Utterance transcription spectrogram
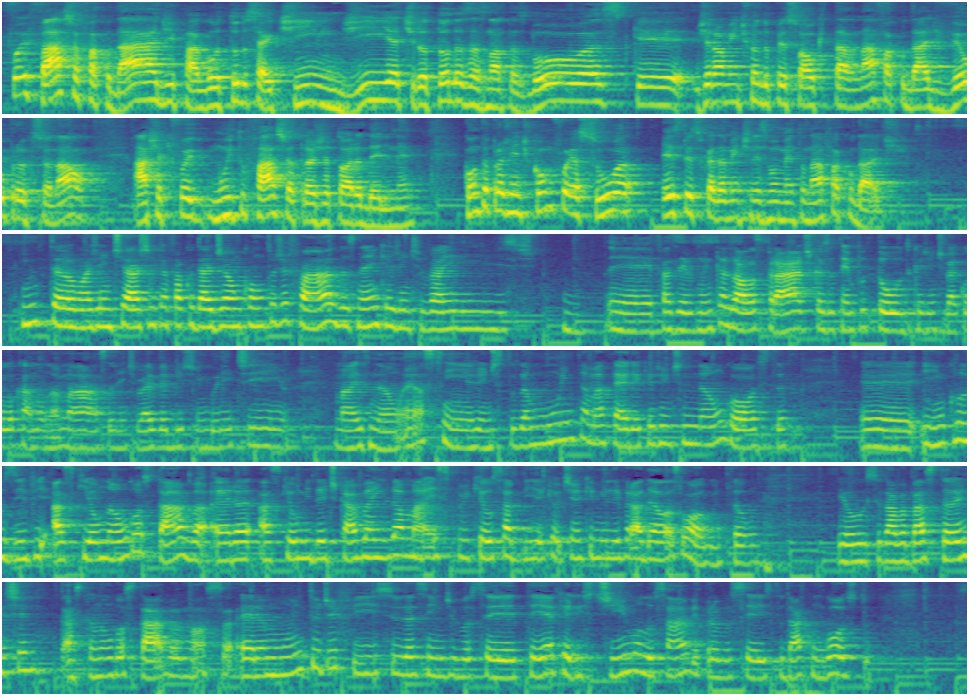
Foi fácil a faculdade, pagou tudo certinho em dia, tirou todas as notas boas, porque geralmente quando o pessoal que está na faculdade vê o profissional, acha que foi muito fácil a trajetória dele, né? Conta pra gente como foi a sua, especificadamente nesse momento na faculdade. Então, a gente acha que a faculdade é um conto de fadas, né? Que a gente vai é, fazer muitas aulas práticas o tempo todo, que a gente vai colocar a mão na massa, a gente vai ver bichinho bonitinho. Mas não é assim, a gente estuda muita matéria que a gente não gosta. É, e inclusive as que eu não gostava eram as que eu me dedicava ainda mais porque eu sabia que eu tinha que me livrar delas logo. Então eu estudava bastante, as que eu não gostava, nossa, era muito difícil assim de você ter aquele estímulo, sabe, para você estudar com gosto.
